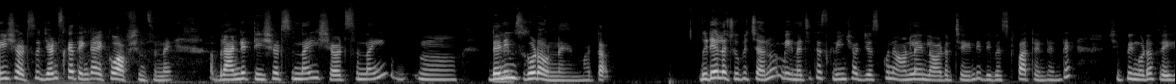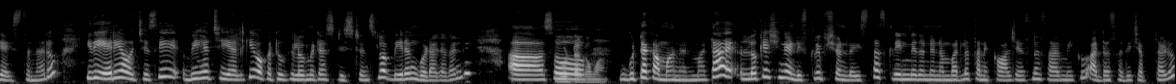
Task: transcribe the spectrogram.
టీ షర్ట్స్ జెంట్స్కి అయితే ఇంకా ఎక్కువ ఆప్షన్స్ ఉన్నాయి. బ్రాండెడ్ టీ షర్ట్స్ ఉన్నాయి. షర్ట్స్ ఉన్నాయి డెనిమ్స్ కూడా ఉన్నాయి అన్నమాట వీడియోలో చూపించాను. మీకు నచ్చితే స్క్రీన్ షాట్ చేసుకుని ఆన్లైన్లో ఆర్డర్ చేయండి. ది బెస్ట్ పార్ట్ ఏంటంటే షిప్పింగ్ కూడా ఫ్రీగా ఇస్తున్నారు. ఇది ఏరియా వచ్చేసి బీహెచ్ఈఎల్కి ఒక టూ కిలోమీటర్స్ డిస్టెన్స్లో బీరంగూడ కదండి? సో. గుట్టకమాన్ అనమాట లొకేషన్ నేను డిస్క్రిప్షన్లో ఇస్తా. స్క్రీన్ మీద ఉండే నెంబర్లో తనకు కాల్ చేసిన సార్ మీకు అడ్రస్ అది చెప్తాడు.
